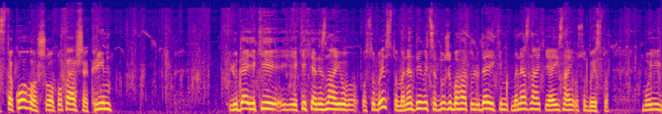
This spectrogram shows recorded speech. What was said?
з такого, що, по-перше, крім людей, які, яких я не знаю особисто, мене дивиться дуже багато людей, які мене знають, я їх знаю особисто. Моїх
